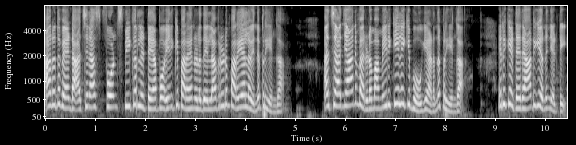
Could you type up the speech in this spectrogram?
അതൊന്നും വേണ്ട. അച്ഛൻ ആ ഫോൺ സ്പീക്കറിലിട്ടേ അപ്പോൾ എനിക്ക് പറയാനുള്ളത് എല്ലാവരോടും പറയാലോ എന്ന് പ്രിയങ്ക. അച്ഛാ ഞാനും വരണം അമേരിക്കയിലേക്ക് പോവുകയാണെന്ന് പ്രിയങ്ക. ഇരിക്കട്ടെ കേട്ട് രാധികയൊന്ന് ഞെട്ടി.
